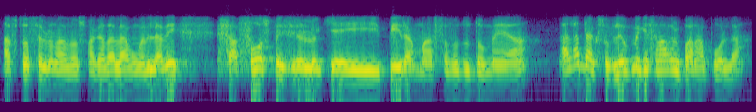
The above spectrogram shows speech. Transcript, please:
Αυτό θέλω να δώσω να καταλάβουμε. Δηλαδή, σαφώς παίζει ρόλο και η πείρα μας σε αυτό το τομέα, αλλά εντάξει, το βλέπουμε και σαν άνθρωποι πάνω απ' όλα.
